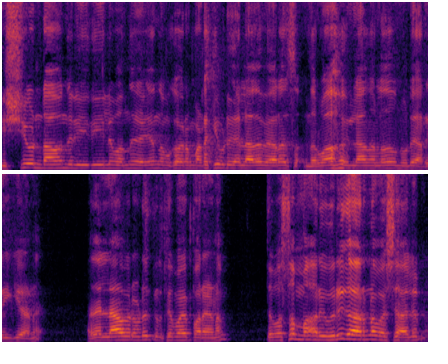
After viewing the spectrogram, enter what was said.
ഇഷ്യൂ ഉണ്ടാവുന്ന രീതിയിൽ വന്നു കഴിഞ്ഞാൽ നമുക്ക് അവരെ മടക്കി വിടുക അല്ലാതെ വേറെ നിർവാഹം നിർവാഹമില്ല എന്നുള്ളത് ഒന്നുകൂടി അറിയിക്കുകയാണ്. അതെല്ലാവരോടും കൃത്യമായി പറയണം. ദിവസം മാറി ഒരു കാരണവശാലും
